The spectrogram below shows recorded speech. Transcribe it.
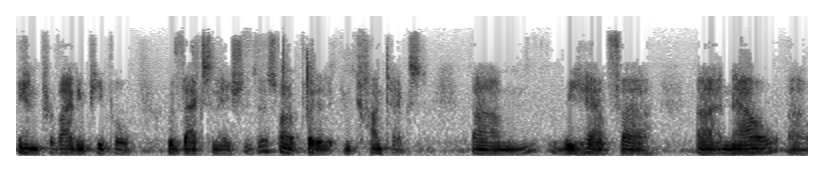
in providing people with vaccinations. I just want to put it in context. Um, we have uh, uh, now uh,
